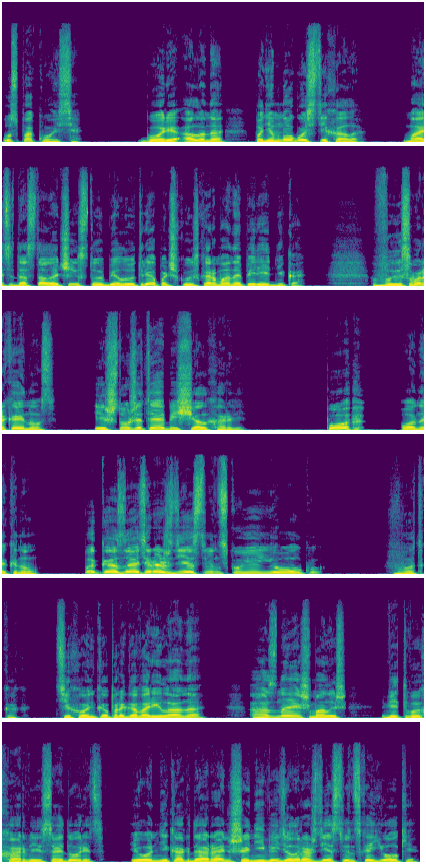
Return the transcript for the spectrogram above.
Успокойся. Горе Алана понемногу стихало. Мать достала чистую белую тряпочку из кармана передника. Высморкай нос. И что же ты обещал, Харви? По... Он икнул. Показать рождественскую елку. Вот как. Тихонько проговорила она. А знаешь, малыш, ведь твой Харви сайдорец, и он никогда раньше не видел рождественской елки,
